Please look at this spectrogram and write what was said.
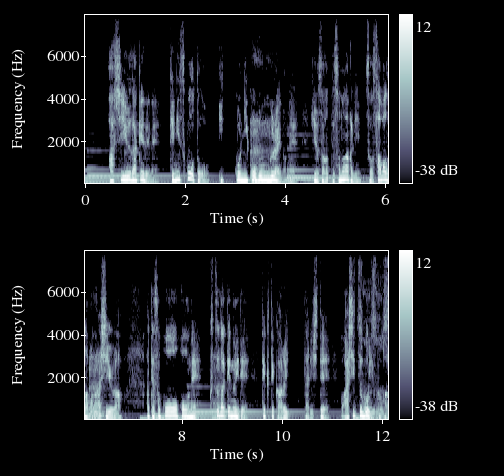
うん。足湯だけでね、テニスコート1個2個分ぐらいのね、広さがあって、その中に、そう、様々な足湯があって、そこをこうね、靴だけ脱いで、テクテク歩いたりして、足つぼ湯とか、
